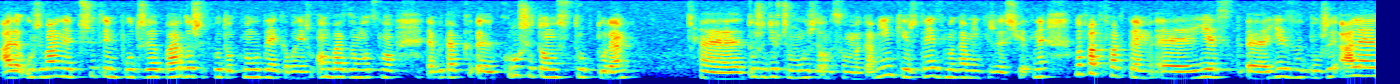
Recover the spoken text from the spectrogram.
ale używany przy tym pudrze bardzo szybko dotknął rękę, ponieważ on bardzo mocno jakby tak kruszy tą strukturę. Dużo dziewczyn mówi, że one są mega miękkie, że ten jest mega miękki, że jest świetny. No fakt faktem jest, jest duży, ale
